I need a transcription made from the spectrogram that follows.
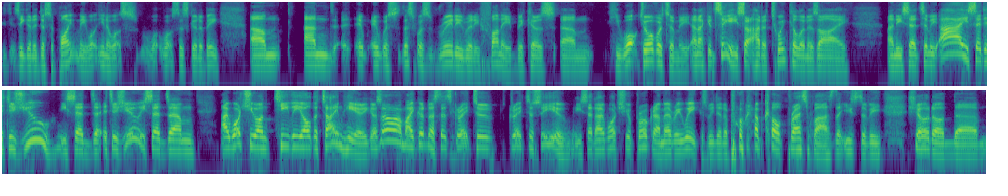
is he going to disappoint me? What you know what's what, what's this going to be?" Um, and it, it, was this was really really funny because um, he walked over to me and I could see he sort of had a twinkle in his eye and he said to me, "Ah," he said, "it is you." He said, "It is you." He said, um, "I watch you on TV all the time here." He goes, "Oh my goodness, that's great to great to see you." He said, "I watch your program every week because we did a program called Press Pass that used to be shown on um,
